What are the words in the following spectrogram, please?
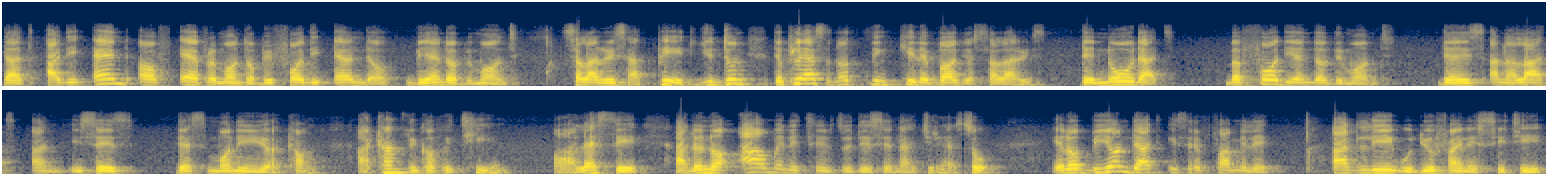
that at the end of every month or before the end of the end of the month, salaries are paid. You don't the players are not thinking about your salaries. They know that before the end of the month, there is an alert and it says there's money in your account. I can't think of a team, or let's say, I don't know how many teams do this in Nigeria. So, you know, beyond that is a family. Hardly would you find a city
